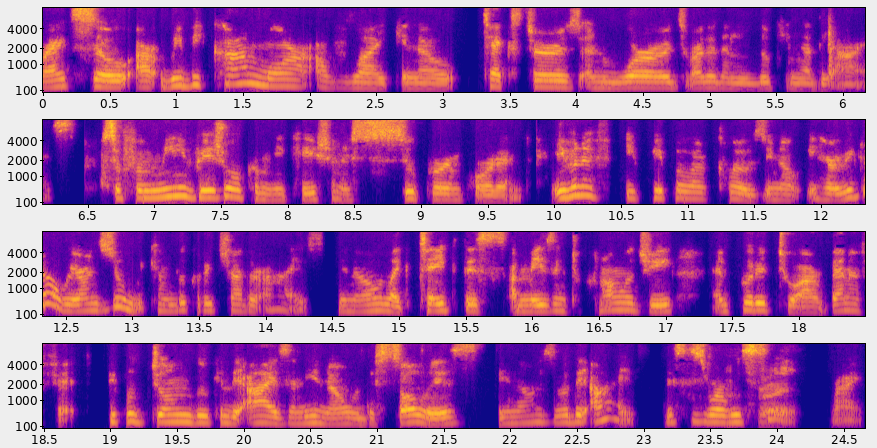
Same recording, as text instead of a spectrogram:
right so our, we become more of like you know textures and words rather than looking at the eyes. So for me visual communication is super important. Even if, if people are close you know here we go we're on zoom we can look at each other eyes you know like take this amazing technology and put it to our benefit. People don't look in the eyes and you know the soul is you know is with the eyes. This is where That's we right. Right?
